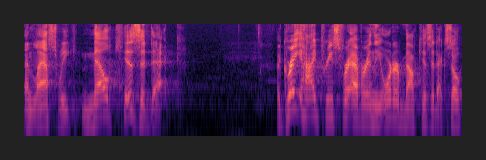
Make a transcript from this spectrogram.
and last week, Melchizedek. A great high priest forever in the order of Melchizedek. So,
